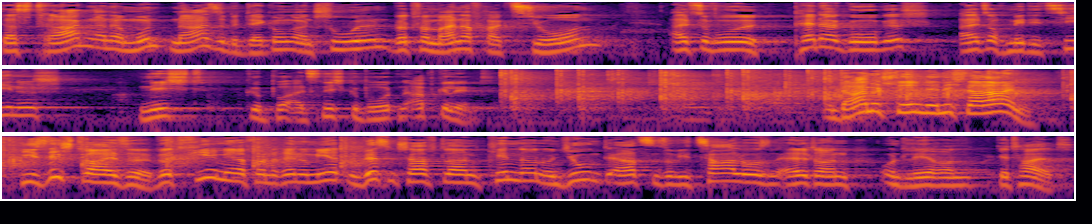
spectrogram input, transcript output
das Tragen einer Mund-Nase-Bedeckung an Schulen wird von meiner Fraktion als sowohl pädagogisch als auch medizinisch nicht, als nicht geboten abgelehnt. Und damit stehen wir nicht allein. Die Sichtweise wird vielmehr von renommierten Wissenschaftlern, Kindern und Jugendärzten sowie zahllosen Eltern und Lehrern geteilt.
